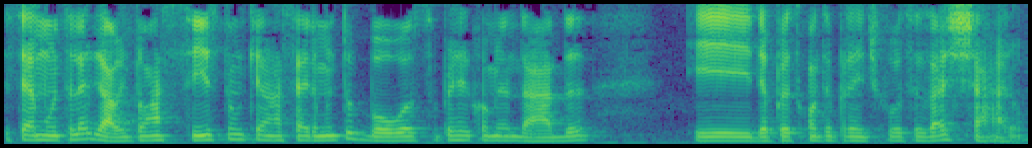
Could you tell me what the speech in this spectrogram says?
isso é muito legal. Então, assistam, que é uma série muito boa, super recomendada. E depois contem pra gente o que vocês acharam.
